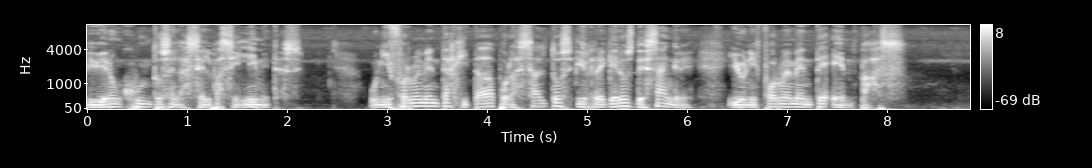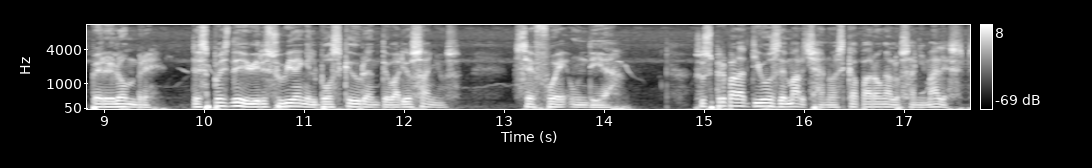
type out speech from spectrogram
vivieron juntos en la selva sin límites uniformemente agitada por asaltos y regueros de sangre y uniformemente en paz. Pero el hombre, después de vivir su vida en el bosque durante varios años, se fue un día. Sus preparativos de marcha no escaparon a los animales,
